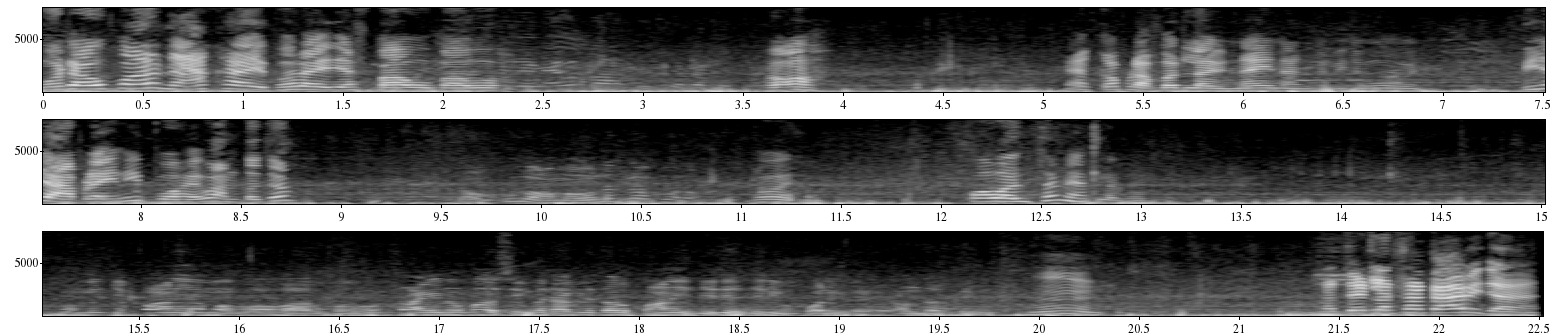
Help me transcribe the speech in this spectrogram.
મોઢા ઉપર ને આખા ભરાઈ જશે બાવો બાવો. હા. કપડા બદલાવી નાઈ ના બીજું હું બીજા આપણે નહીં પોહાય હો આમ તો જો. હોય. પવન છે ને એટલે પાણી આમાં વા- કરો કાંઈ નો કરો સિમેન્ટ આગળ તારું પાણી ધીરે ધીરે ઉપાડી રહે અંદરથી હમ. એટલા છાંટા આવી જાય.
